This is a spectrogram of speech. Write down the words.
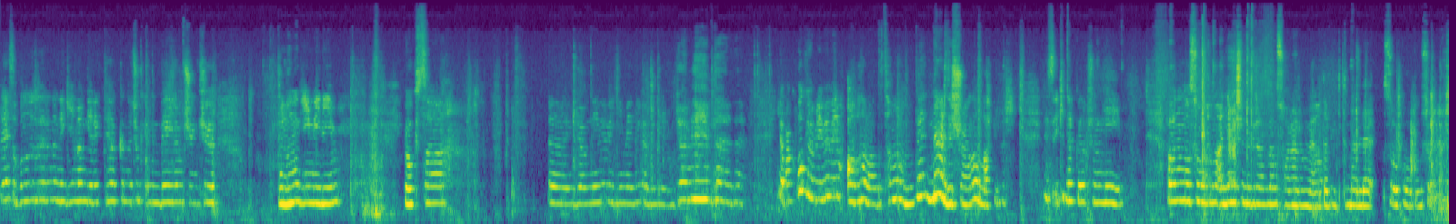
Neyse bunun üzerine ne giymem gerektiği hakkında çok emin değilim çünkü bunu mu giymeliyim yoksa e, gömleğimi mi giymeliyim emin. Gömleğim nerede? Ya bak o gömleğimi benim ablam aldı tamam mı? Ve nerede şu an Allah bilir. Neyse iki dakika şunu giyeyim. Havanın nasıl olduğunu anneme şimdi birazdan sorarım o da büyük ihtimalle soğuk olduğunu söyler.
